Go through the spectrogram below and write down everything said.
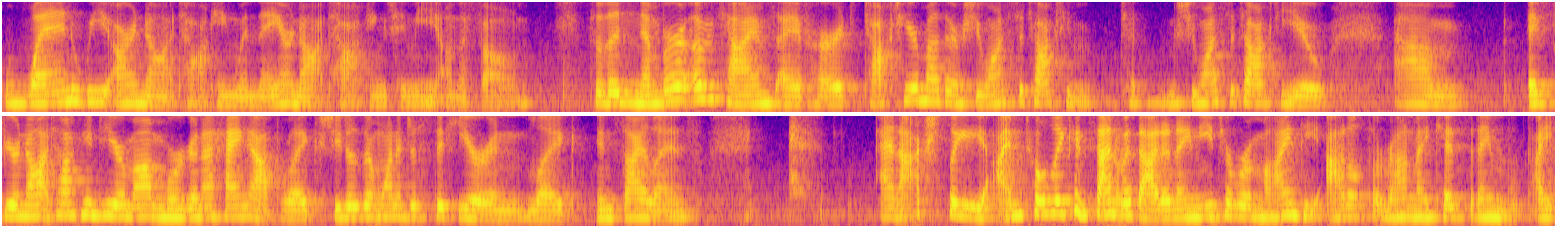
when we are not talking, when they are not talking to me on the phone. So the number of times I have heard, "Talk to your mother. She wants to talk to, to she wants to talk to you." Um, if you're not talking to your mom, we're gonna hang up. Like she doesn't want to just sit here and like in silence. And actually, I'm totally content with that. And I need to remind the adults around my kids that I'm I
